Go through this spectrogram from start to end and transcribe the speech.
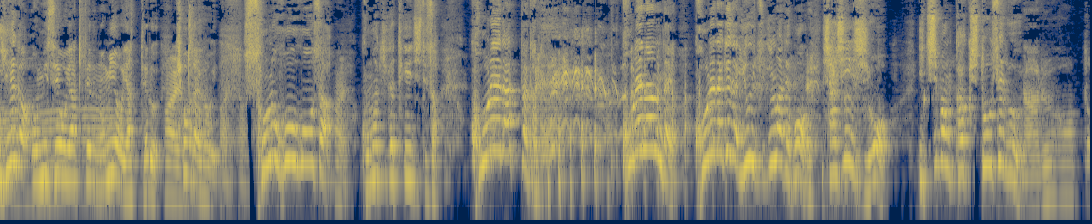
家がお店をやってる、飲み屋をやってる、はい兄弟が多い。はいはいその方法をさ、はい小牧が提示してさ、これだったかと。これなんだよ。これだけが唯一今でも写真誌を一番隠し通せるなるほど。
